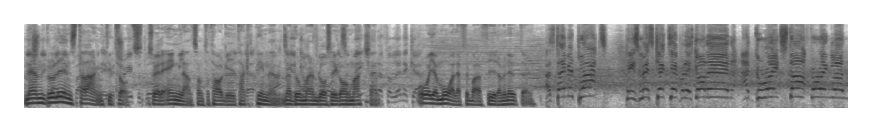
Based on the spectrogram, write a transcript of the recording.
Men Brolins talang till trots så är det England som tar tag i taktpinnen när domaren blåser igång matchen och gör mål efter bara fyra minuter. David Platt, he's miskicked it but it's got in. A great start for England.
